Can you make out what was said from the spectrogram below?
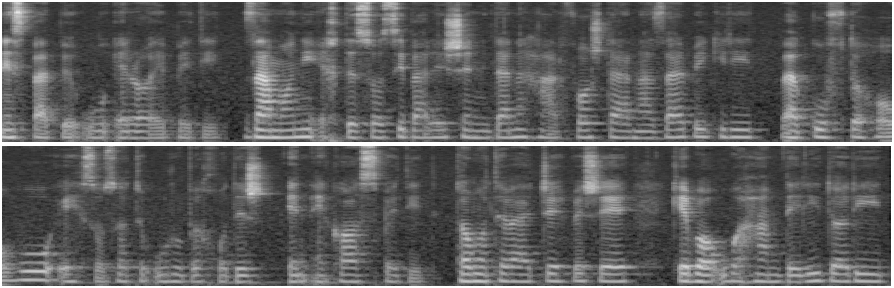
نسبت به او ارائه بدید. زمانی اختصاصی برای شنیدن حرفاش در نظر بگیرید و گفته ها و احساسات او رو به خودش انعکاس بدید تا متوجه بشه که با او همدلی دارید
